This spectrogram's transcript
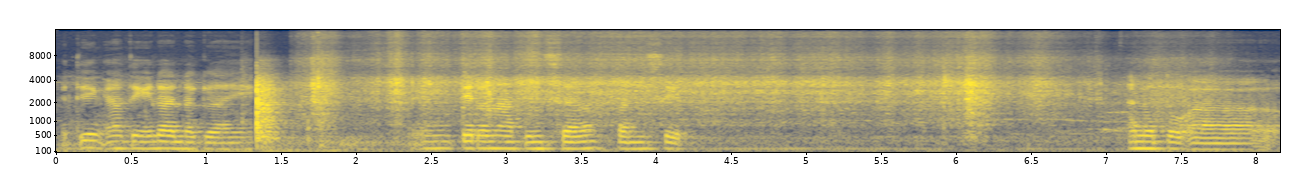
Ito yung ating ilalagay. Yung tira natin sa pansit. Ano to, ah,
